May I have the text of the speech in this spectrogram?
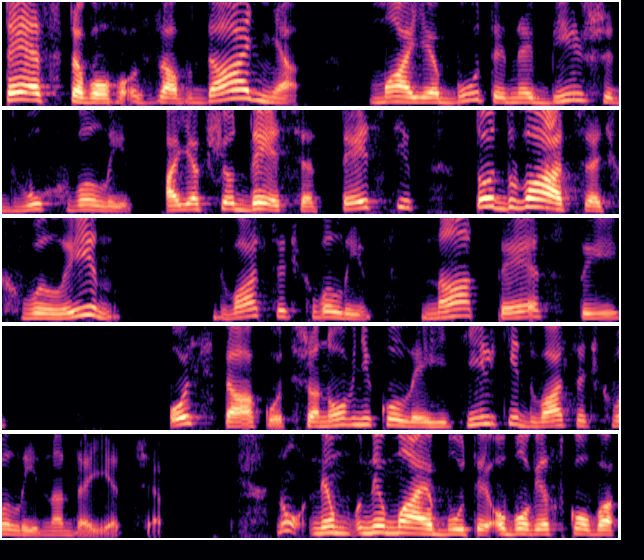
тестового завдання має бути не більше двох хвилин. А якщо 10 тестів, то 20 хвилин, 20 хвилин на тести. Ось так от, шановні колеги, тільки 20 хвилин надається. Ну, не, не має бути обов'язково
